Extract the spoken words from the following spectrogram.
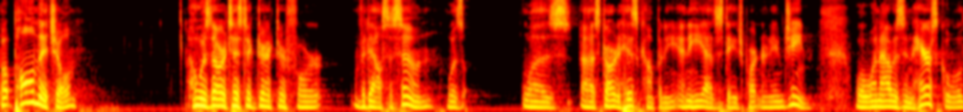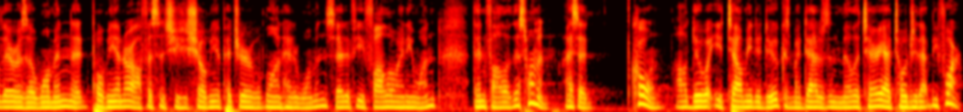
But Paul Mitchell, who was the artistic director for Vidal Sassoon, was was uh, started his company and he had a stage partner named Jean. Well, when I was in hair school, there was a woman that pulled me in her office and she showed me a picture of a blonde headed woman. Said, "If you follow anyone, then follow this woman." I said, "Cool, I'll do what you tell me to do." Because my dad was in the military. I told you that before.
